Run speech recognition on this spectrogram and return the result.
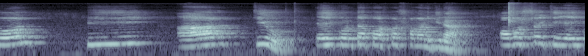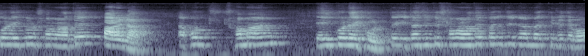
কোন পি আর কিউ? এই কোনটা পরস্পর সমান কিনা? অবশ্যই কি এই কোণ এই কোণ সমান হতে পারে না। এখন সমান এই কোণ এই কোণ। তো এটা যদি সমান হতে পারে এটা আমরা কেটে দেবো।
